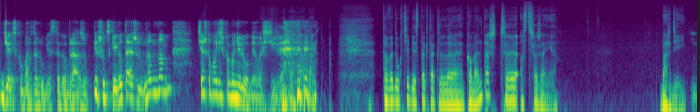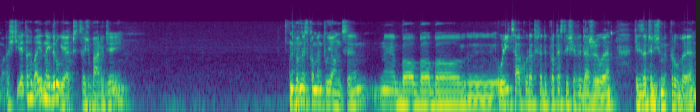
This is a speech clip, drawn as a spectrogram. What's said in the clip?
dziecko bardzo lubię z tego obrazu. Piłsudskiego też lubię. No, no, ciężko powiedzieć, kogo nie lubię właściwie. To według ciebie spektakl e, komentarz czy ostrzeżenie? Bardziej. Właściwie to chyba jedno i drugie, czy coś bardziej. Na pewno jest komentującym, y, bo, bo, bo y, ulica akurat wtedy protesty się wydarzyły, kiedy zaczęliśmy próby.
